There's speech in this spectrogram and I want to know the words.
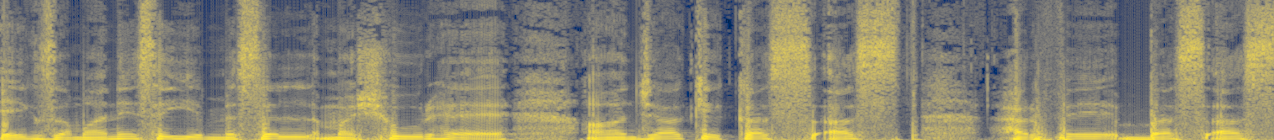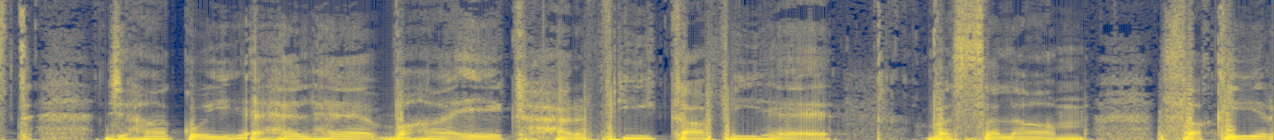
ایک زمانے سے یہ مثل مشہور ہے، آنجا کے کس است، حرف بس است، جہاں کوئی اہل ہے، وہاں ایک حرف ہی کافی ہے۔ وسلام فقیر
